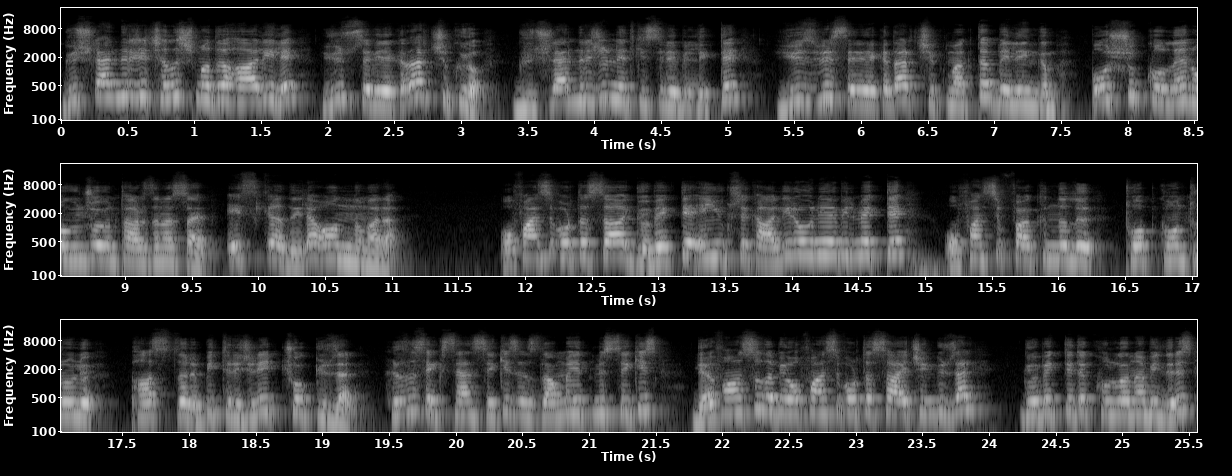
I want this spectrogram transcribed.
Güçlendirici çalışmadığı haliyle 100 seviyeye kadar çıkıyor. Güçlendiricinin etkisiyle birlikte 101 seviyeye kadar çıkmakta Bellingham. Boşluk kollayan oyuncu oyun tarzına sahip. Eski adıyla 10 numara. Ofansif orta saha göbekte en yüksek haliyle oynayabilmekte. Ofansif farkındalığı, top kontrolü, pasları, bitiriciliği çok güzel. Hızı 88, hızlanma 78. Defansı da bir ofansif orta saha için güzel. Göbekte de kullanabiliriz.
